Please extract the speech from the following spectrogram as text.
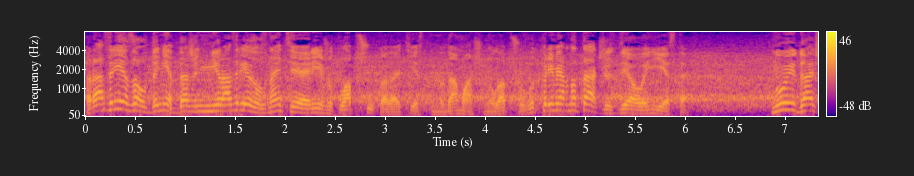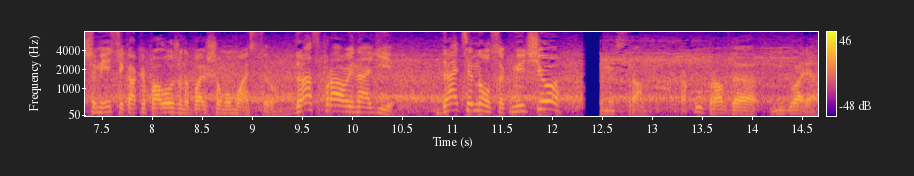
Разрезал, да нет, даже не разрезал, знаете, режут лапшу, когда тесто на домашнюю лапшу. Вот примерно так же сделал Иньеста. Ну и дальше Месси, как и положено большому мастеру. Да, с правой ноги. Да, тянулся к мячу. Стран. Какую, правда, не говорят.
